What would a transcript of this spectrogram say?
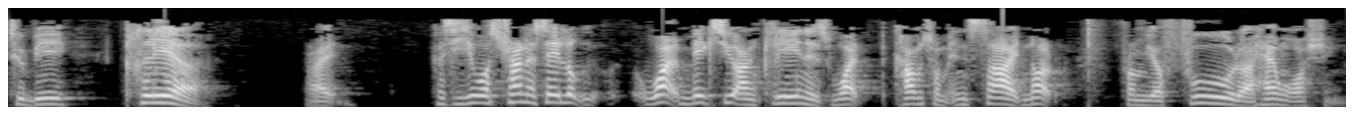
to be clear, right? Because he was trying to say, look, what makes you unclean is what comes from inside, not from your food or hand washing.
